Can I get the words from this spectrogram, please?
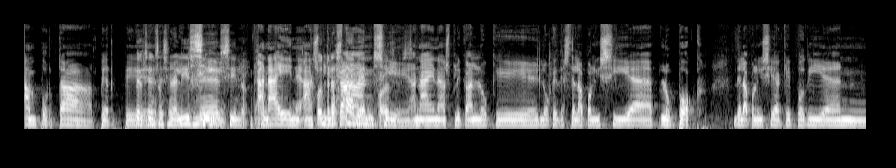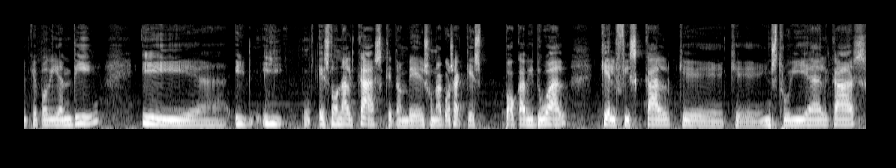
emportar per, per... Pel sensacionalisme, sí, sí, no, sí. anaven explicant, coses, sí, sí. anaven explicant lo que, lo que des de la policia, lo poc de la policia que podien, que podien dir i, i, i es dona el cas, que també és una cosa que és poc habitual, que el fiscal que, que instruïa el cas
